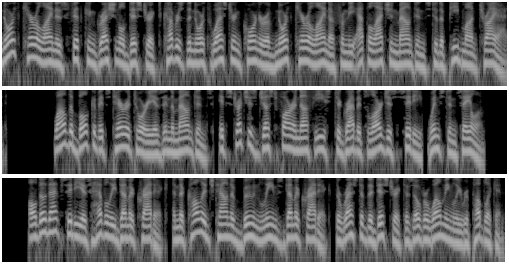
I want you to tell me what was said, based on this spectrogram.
North Carolina's 5th Congressional District covers the northwestern corner of North Carolina from the Appalachian Mountains to the Piedmont Triad. While the bulk of its territory is in the mountains, it stretches just far enough east to grab its largest city, Winston-Salem. Although that city is heavily Democratic, and the college town of Boone leans Democratic, the rest of the district is overwhelmingly Republican.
